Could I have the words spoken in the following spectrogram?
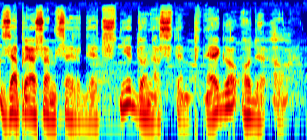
Zapraszam serdecznie do następnego Odeonu.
